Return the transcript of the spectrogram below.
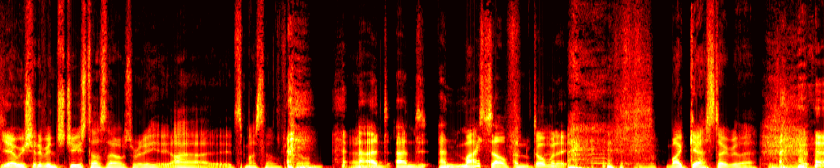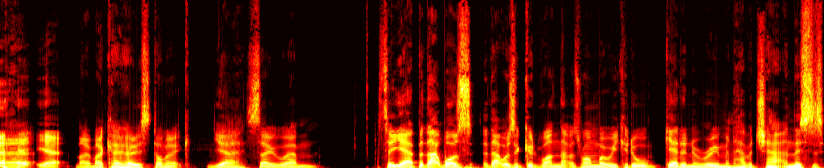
Yeah, we should have introduced ourselves. Really, uh, it's myself, John, and and and and myself, and Dominic. my guest over there. Uh, yeah, no, my co-host Dominic. Yeah, so um, so yeah, but that was that was a good one. That was one where we could all get in a room and have a chat. And this is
